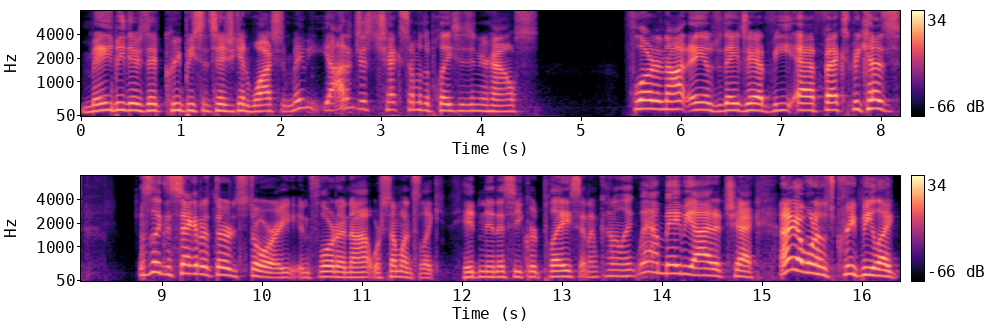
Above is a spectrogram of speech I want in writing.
maybe there's that creepy sensation you can watch? Maybe you ought to just check some of the places in your house. Florida Not AMs with AJ at VFX because it's like the second or third story in Florida Not where someone's like hidden in a secret place. And I'm kind of like, well, maybe I had to check. And I got one of those creepy, like,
